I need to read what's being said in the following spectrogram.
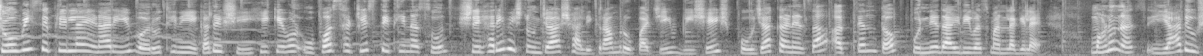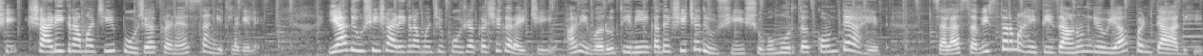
चोवीस एप्रिलला येणारी वरुथिनी एकादशी ही केवळ उपवासाची स्थिती नसून श्रीहरी विष्णूंच्या शालिग्राम रूपाची विशेष पूजा करण्याचा अत्यंत पुण्यदायी दिवस मानला गेलाय. म्हणूनच या दिवशी शाळीग्रामाची पूजा करण्यास सांगितलं गेले या दिवशी शाळीग्रामाची पूजा कशी करायची आणि वरुथिनी एकादशीच्या दिवशी शुभमुहूर्त कोणते आहेत? चला सविस्तर माहिती जाणून घेऊया पण त्याआधी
